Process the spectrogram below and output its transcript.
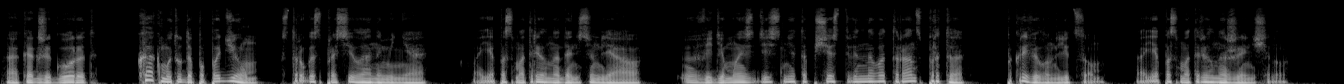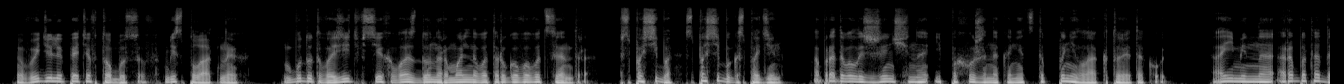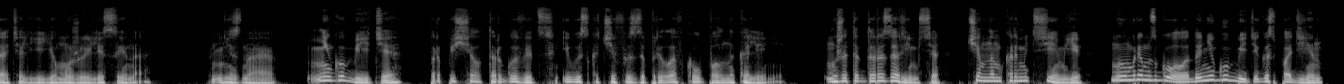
А как же город? Как мы туда попадем? Строго спросила она меня. А я посмотрел на Дан Сюнляо. «Видимо, здесь нет общественного транспорта», — покривил он лицом, а я посмотрел на женщину. «Выделю пять автобусов, бесплатных. Будут возить всех вас до нормального торгового центра». «Спасибо, спасибо, господин», — обрадовалась женщина и, похоже, наконец-то поняла, кто я такой. А именно, работодатель ее мужа или сына. «Не знаю». «Не губите», — пропищал торговец и, выскочив из-за прилавка, упал на колени. «Мы же тогда разоримся, чем нам кормить семьи? Мы умрем с голода, не губите, господин!»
